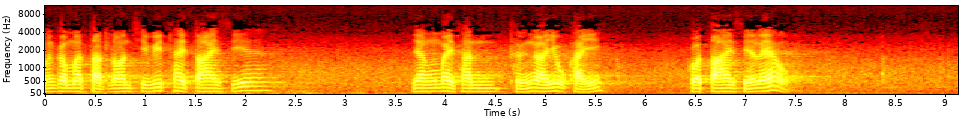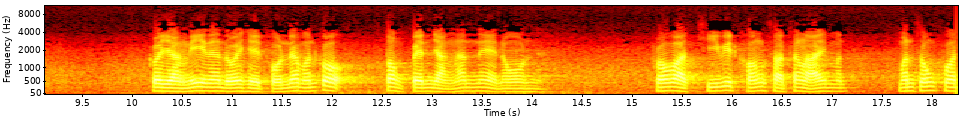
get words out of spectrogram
มันก็มาตัดรอนชีวิตให้ตายเสีย ยังไม่ทันถึงอายุไข ก็ตายเสียแล้ว ก็อย่างนี้นะ โดยเหตุผลแล้วมันก็ต้องเป็นอย่างนั้นแน่นอน เพราะว่าชีวิตของสัตว์ทั้งหลายมัน มันสมควร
